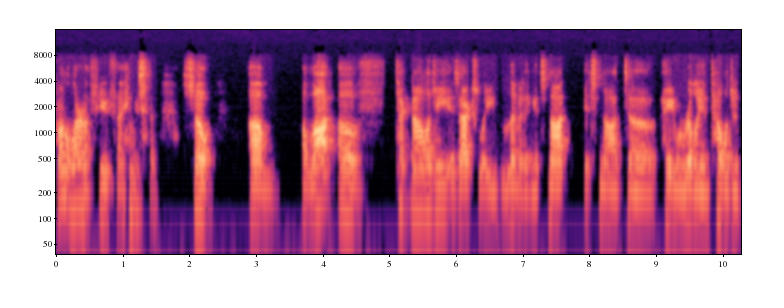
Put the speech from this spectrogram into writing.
going to learn a few things. so, um, a lot of technology is actually limiting. It's not. It's not. Uh, hey, we're really intelligent.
